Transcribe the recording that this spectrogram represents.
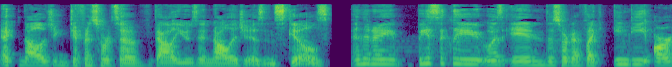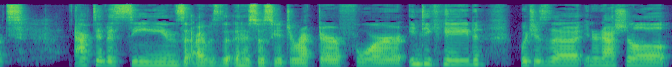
acknowledging different sorts of values and knowledges and skills. And then i basically was in the sort of like indie art activist scenes. I was an associate director for Indiecade, which is an international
